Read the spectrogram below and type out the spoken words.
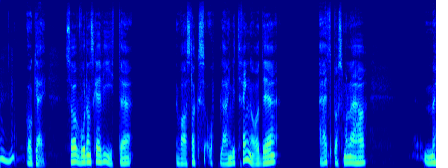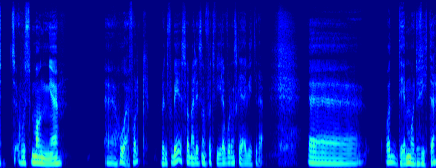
Mhm. Ok, så hvordan skal jeg vite hva slags opplæring vi trenger? Og det er et spørsmål jeg har møtt hos mange eh, HR-folk rundt forbi, som er litt sånn fortvila. Hvordan skal jeg vite det? Eh, og det må du vite.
